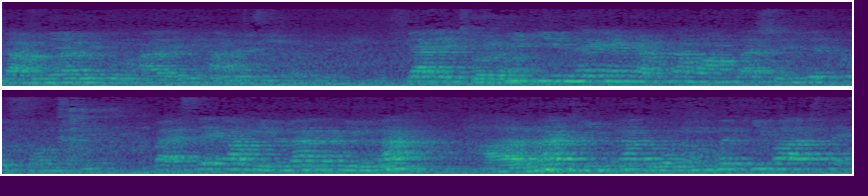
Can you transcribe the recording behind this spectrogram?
کامیابی تمہاری حاصل کیا یہ چھوٹی چیز ہے کہ میں اپنا معاملہ شریعت کو سمجھ پیسے کا ملنا نہ ملنا، ہارنا جیتنا دو نمبر کی بات ہے۔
